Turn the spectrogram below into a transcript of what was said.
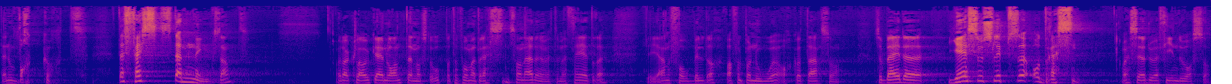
Det er noe vakkert. Det er feststemning. sant? Og Da klarer ikke jeg noe annet enn å stå opp og ta på meg dressen. Sånn er det vet du, med fedre. De er gjerne forbilder, i hvert fall på noe. akkurat der Så Så ble det Jesus-slipset og dressen. Og jeg ser du er fin, du også.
